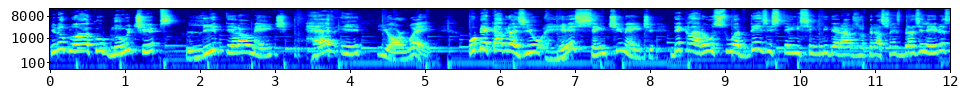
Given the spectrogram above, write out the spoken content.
E no bloco Blue Chips, literalmente, have it your way. O BK Brasil recentemente declarou sua desistência em liderar as operações brasileiras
